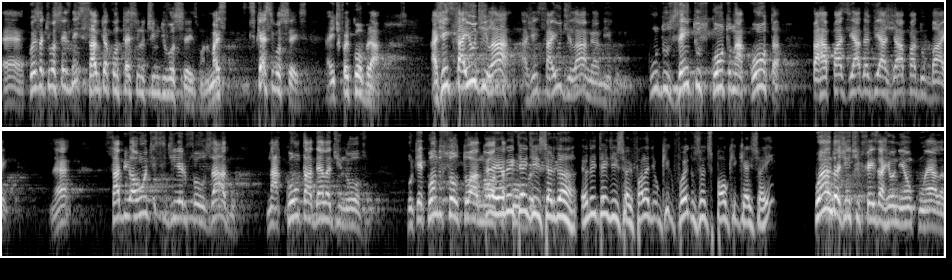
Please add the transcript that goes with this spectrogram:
É, coisa que vocês nem sabem o que acontece no time de vocês, mano. Mas esquece vocês. A gente foi cobrar. A gente saiu de lá, a gente saiu de lá, meu amigo, com 200 conto na conta para a rapaziada viajar para Dubai, né? Sabe aonde esse dinheiro foi usado? Na conta dela de novo. Porque quando soltou a nota... Peraí, eu não entendi, Serdã. Eu não entendi isso aí. Fala de o que foi 200 pau, o que, que é isso aí? Quando a gente fez a reunião com ela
